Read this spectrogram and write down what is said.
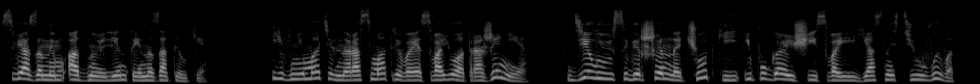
связанным одной лентой на затылке. И внимательно рассматривая свое отражение, делаю совершенно четкий и пугающий своей ясностью вывод.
